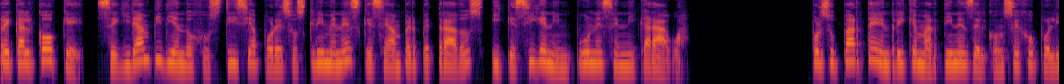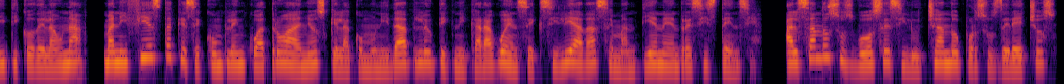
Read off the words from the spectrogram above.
Recalcó que seguirán pidiendo justicia por esos crímenes que se han perpetrados y que siguen impunes en Nicaragua. Por su parte, Enrique Martínez del Consejo Político de la UNAP manifiesta que se cumplen cuatro años que la comunidad leutic nicaragüense exiliada se mantiene en resistencia, alzando sus voces y luchando por sus derechos,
